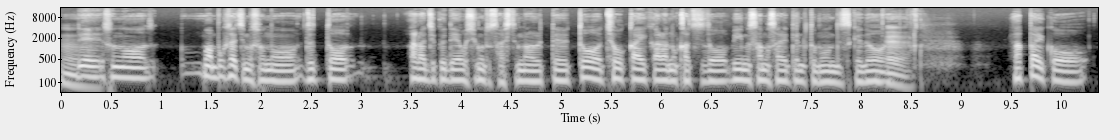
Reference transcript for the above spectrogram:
うんでその、まあ、僕たちもそのずっと原宿でお仕事させてもらってると町会からの活動ビームさんもされてると思うんですけど、えやっぱりこう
